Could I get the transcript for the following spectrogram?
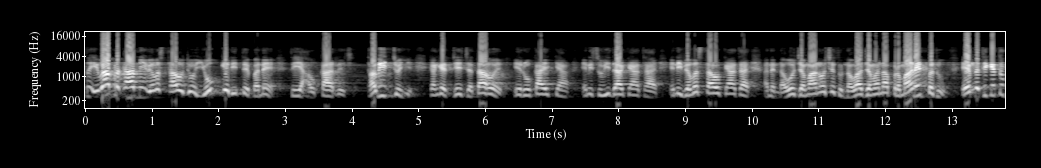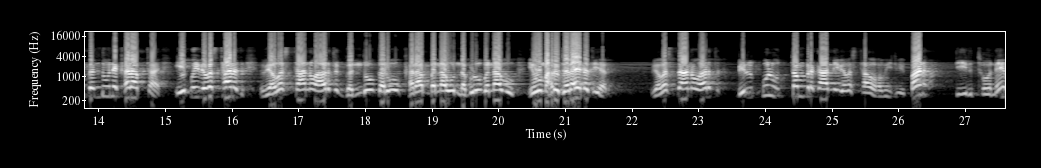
તો એવા પ્રકારની વ્યવસ્થાઓ જો યોગ્ય રીતે બને, તો એ આવકાર્ય છે. થવી જ જોઈએ. કારણ કે જે જતા હોય, એ રોકાય ક્યાં? એની સુવિધા ક્યાં થાય? એની વ્યવસ્થાઓ ક્યાં થાય? અને નવો જમાનો છે, તો નવા જમાના પ્રમાણે જ બધું. એમ નથી કે તું ગંદુ ને ખરાબ થાય. એ કોઈ વ્યવસ્થા નથી. વ્યવસ્થાનો અર્થ ગંદુ કરવું, ખરાબ બનાવવું, નબળું બનાવવું, એવો મારો જરાય નથી અર્થ. વ્યવસ્થાનો અર્થ બિલકુલ ઉત્તમ પ્રકારની વ્યવસ્થાઓ હોવી જોઈએ. પણ તીર્થોને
